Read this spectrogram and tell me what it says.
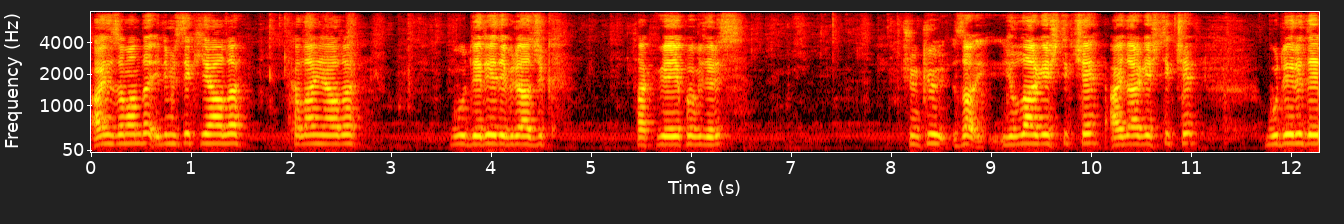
Aynı zamanda elimizdeki yağla, kalan yağla bu deriye de birazcık takviye yapabiliriz. Çünkü yıllar geçtikçe, aylar geçtikçe bu deri de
